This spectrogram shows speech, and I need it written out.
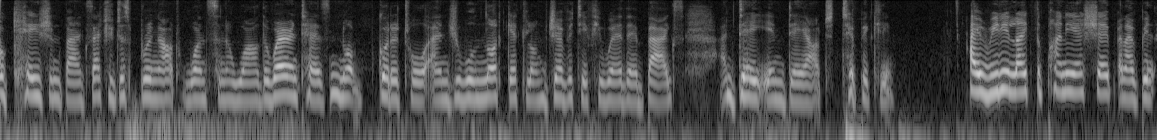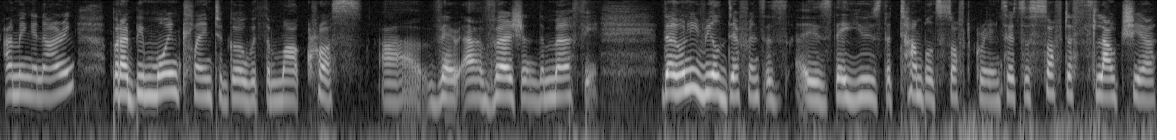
occasion bags that you just bring out once in a while. The wear and tear is not good at all, and you will not get longevity if you wear their bags a day in, day out, typically. I really like the panier shape, and I've been umming and ahhing, but I'd be more inclined to go with the Mark Cross uh, ver uh, version, the Murphy. The only real difference is, is they use the tumbled soft grain, so it's a softer, slouchier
